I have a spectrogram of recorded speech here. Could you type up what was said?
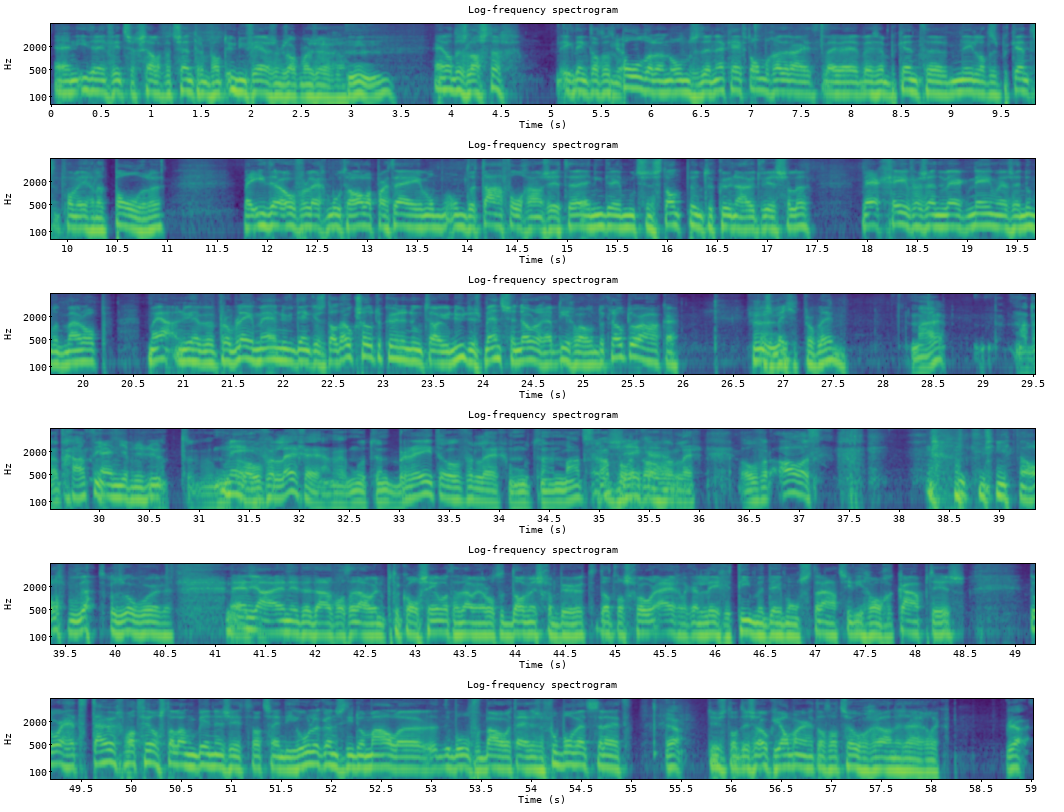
En iedereen vindt zichzelf het centrum van het universum, zou ik maar zeggen. En dat is lastig. Ik denk dat het Ja. polderen ons de nek heeft omgedraaid. Wij, wij, wij zijn bekend, eh, Nederland is bekend vanwege het polderen. Bij ieder overleg moeten alle partijen om, om de tafel gaan zitten. En iedereen moet zijn standpunten kunnen uitwisselen. Werkgevers en werknemers en noem het maar op. Maar ja, nu hebben we problemen en nu denken ze dat ook zo te kunnen doen. Terwijl je nu dus mensen nodig hebt die gewoon de knoop doorhakken. Dat is een beetje het probleem. Maar, maar dat gaat niet. En je hebt Want we moeten Nee. overleggen. We moeten een breed overleg. We moeten een maatschappelijk Zeker. overleg. Over alles. Alles moet uitgezocht worden. En ja, en inderdaad, wat er nou in op de Colosseum, wat er nou in Rotterdam is gebeurd, dat was gewoon eigenlijk een legitieme demonstratie die gewoon gekaapt is. Door het tuig wat veel te lang binnen zit. Dat zijn die hooligans die normaal eh, de boel verbouwen tijdens een voetbalwedstrijd. Ja. Dus dat is ook jammer dat dat zo gegaan is eigenlijk. Ja.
